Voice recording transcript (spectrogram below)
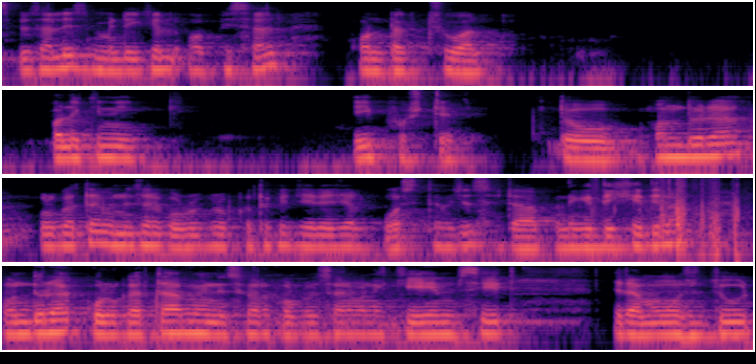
specialist medical officer contractual polyclinic এই পোস্টের তো বন্ধুরা, কলকাতা মিউনিসিপ্যাল কর্পোরেশন পক্ষ থেকে যে রেজাল্ট প্রকাশিত হয়েছে সেটা আপনাদেরকে দেখিয়ে দিলাম। বন্ধুরা, কলকাতা মিউনিসিপ্যাল কর্পোরেশন মানে কেএমসির যেটা মজদুর,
